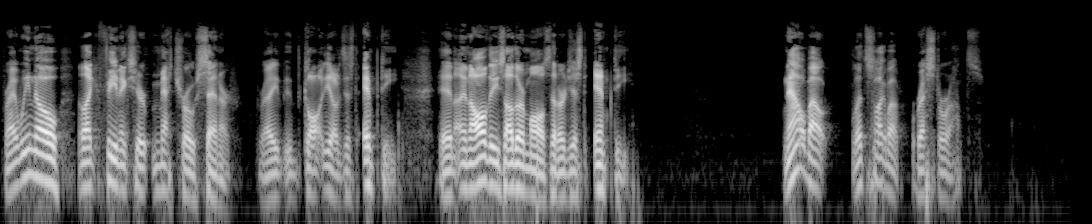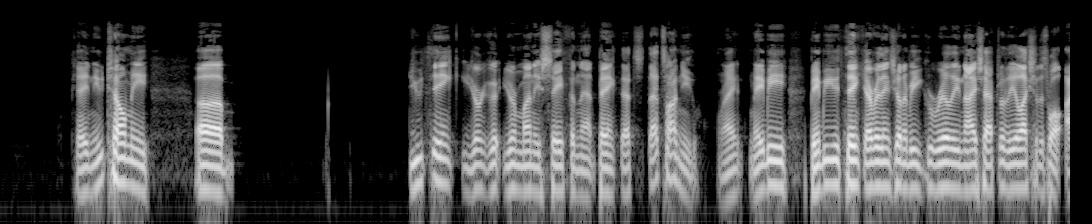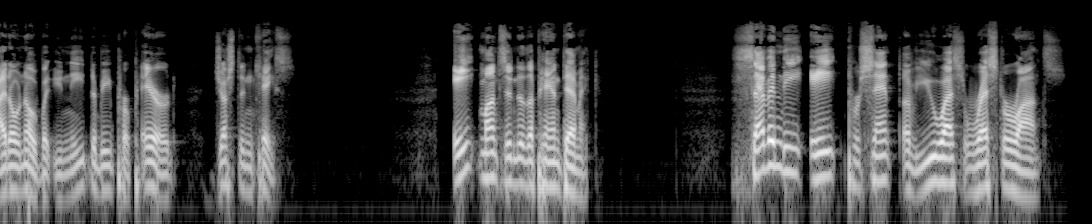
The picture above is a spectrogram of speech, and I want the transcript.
Right? We know, like Phoenix, your Metro Center, right? You know, just empty. And, and all these other malls that are just empty. Now, about, let's talk about restaurants. Okay, and you tell me, uh, you think your your money's safe in that bank? That's that's on you right? Maybe maybe you think everything's going to be really nice after the election as well. I don't know, but you need to be prepared just in case. 8 months into the pandemic, 78% of US restaurants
